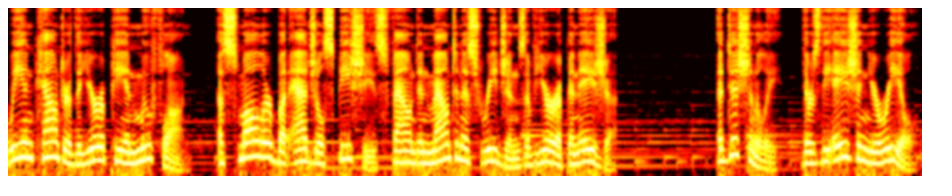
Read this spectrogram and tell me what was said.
we encounter the European mouflon, a smaller but agile species found in mountainous regions of Europe and Asia. Additionally, there's the Asian urial,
